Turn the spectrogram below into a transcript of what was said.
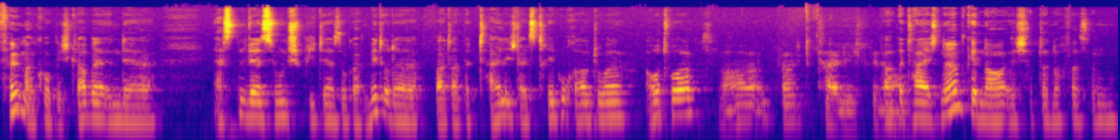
Film angucken. Ich glaube, in der ersten Version spielt er sogar mit oder war da beteiligt als Drehbuchautor. Autor. War, war beteiligt, genau. War beteiligt, ne? Genau, ich habe da noch was im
